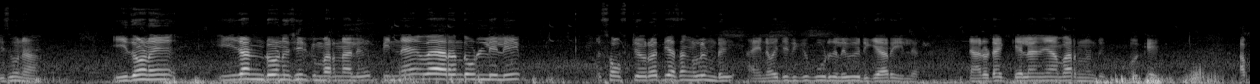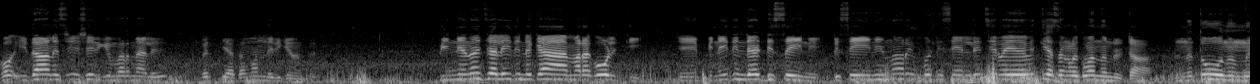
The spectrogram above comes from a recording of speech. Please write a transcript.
ഈ സൂന. ഇതാണ് ഈ രണ്ടുമാണ് ശരിക്കും പറഞ്ഞാൽ പിന്നെ വേറെ എന്തോ ഉള്ളിൽ സോഫ്റ്റ്വെയർ വ്യത്യാസങ്ങളുണ്ട്. അതിനെ പറ്റി എനിക്ക് കൂടുതൽ വീടിക്കാൻ അറിയില്ല. ഞാനൊരു ടെക്കല്ല ഞാൻ പറഞ്ഞിട്ടുണ്ട്. ഓക്കെ അപ്പോൾ ഇതാണ് ശരിക്കും പറഞ്ഞാൽ വ്യത്യാസം വന്നിരിക്കുന്നത്. പിന്നെന്ന് വെച്ചാൽ ഇതിന്റെ ക്യാമറ ക്വാളിറ്റി പിന്നെ ഇതിന്റെ ഡിസൈൻ ഡിസൈൻ എന്ന് പറയുമ്പോൾ ഡിസൈനിൽ ചെറിയ വ്യത്യാസങ്ങളൊക്കെ വന്നിട്ടുണ്ട് കേട്ടോ എന്ന് തോന്നുന്നു.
